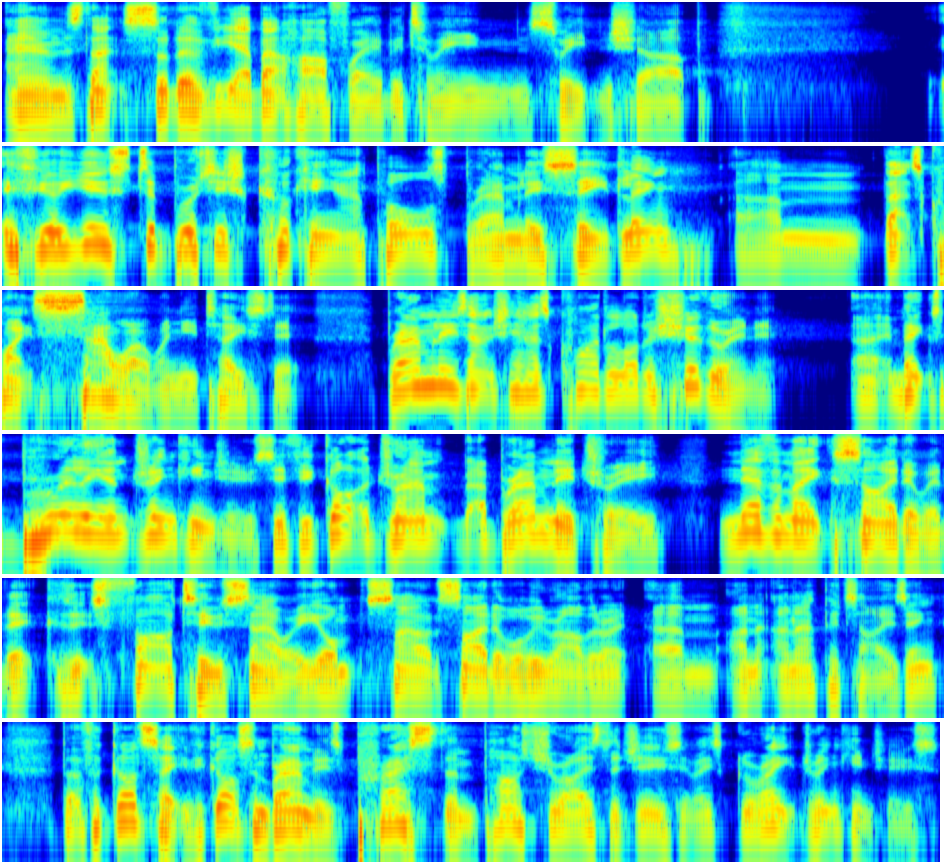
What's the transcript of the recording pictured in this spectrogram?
And that's sort of, yeah, about halfway between sweet and sharp. If you're used to British cooking apples, Bramley seedling, um, that's quite sour when you taste it. Bramley's actually has quite a lot of sugar in it. Uh, it makes brilliant drinking juice. If you've got a, dram- a Bramley tree, never make cider with it because it's far too sour. Your sour cider will be rather um, un- unappetizing. But for God's sake, if you've got some Bramleys, press them, pasteurize the juice. It makes great drinking juice.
